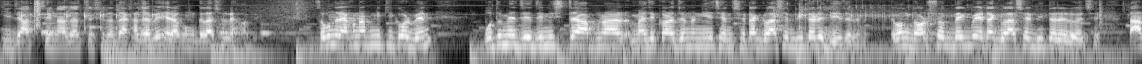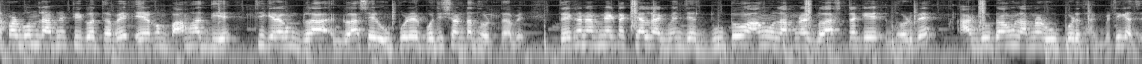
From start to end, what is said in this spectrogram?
কি যাচ্ছে না যাচ্ছে সেটা দেখা যাবে, এরকম গ্লাস হলে হবে। সো বন্ধুরা, এখন আপনি কি করবেন? প্রথমে যে জিনিসটা আপনার ম্যাজিক করার জন্য নিয়েছেন, সেটা গ্লাসের ভিতরে দিয়ে দেবেন। এবং দর্শক দেখবে এটা গ্লাসের ভিতরে রয়েছে। তারপর বন্ধুরা, আপনি কী করতে হবে? এরকম বাম হাত দিয়ে ঠিক এরকম গ্লাসের উপরের পজিশনটা ধরতে হবে। তো এখানে আপনি একটা খেয়াল রাখবেন যে দুটো আঙুল আপনার গ্লাসটাকে ধরবে আর দুটো আঙুল আপনার উপরে থাকবে, ঠিক আছে?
